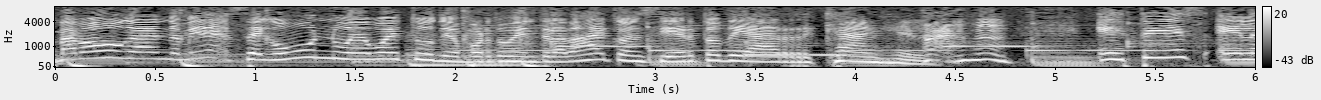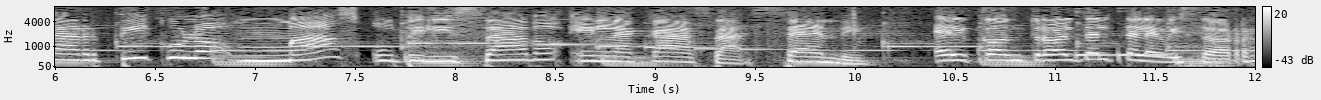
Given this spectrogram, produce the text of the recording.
Vamos jugando. Mira, según un nuevo estudio por tus entradas al concierto de Arcángel, este es el artículo más utilizado en la casa. Sandy. el control del televisor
